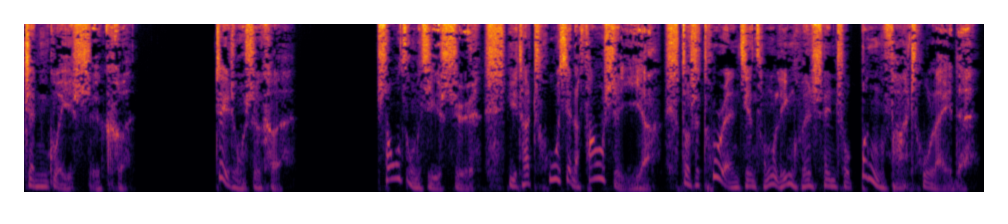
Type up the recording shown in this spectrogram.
珍贵时刻，这种时刻稍纵即逝，与它出现的方式一样，都是突然间从灵魂深处迸发出来的。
